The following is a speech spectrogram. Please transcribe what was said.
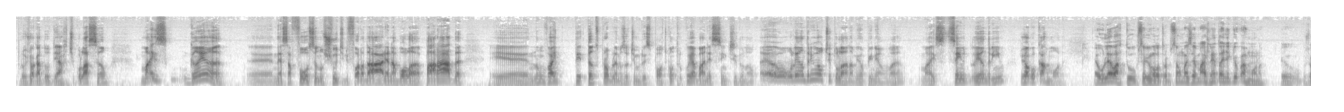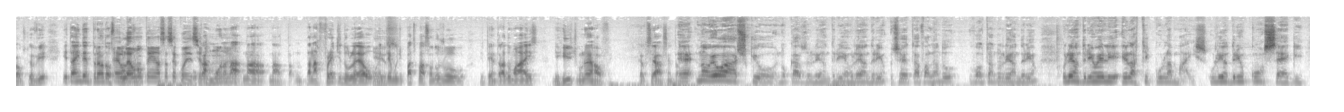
para o jogador de articulação, mas ganha é, nessa força no chute de fora da área, na bola parada. é, não vai ter tantos problemas o time do esporte contra o Cuiabá nesse sentido, não. É, o Leandrinho é o titular, na minha opinião, né? Mas sem o Leandrinho, joga o Carmona. É o Léo Arthur, seria uma outra opção, mas é mais lento ainda que o Carmona. Eu, os jogos que eu vi. E tá ainda entrando aos É, o poucos, Léo né? não tem essa sequência. O Carmona né? na, na- na- tá, tá na frente do Léo em Isso. termos de participação do jogo, de ter entrado mais, de ritmo, né, Ralf? O que, é que você acha, então? É, não, eu acho que o, no caso do Leandrinho, o Leandrinho, você está falando, voltando ao Leandrinho, o Leandrinho ele, ele articula mais. O Leandrinho consegue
